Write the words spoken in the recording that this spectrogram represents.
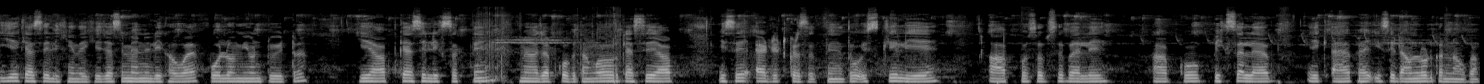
ये कैसे लिखें? देखिए, जैसे मैंने लिखा हुआ है फॉलो मी ऑन ट्विटर ये आप कैसे लिख सकते हैं? मैं आज आपको बताऊँगा और कैसे आप इसे एडिट कर सकते हैं। तो इसके लिए आपको सबसे पहले आपको पिक्सल ऐप एक ऐप है, इसे डाउनलोड करना होगा।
